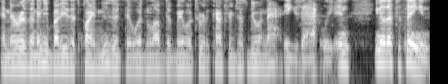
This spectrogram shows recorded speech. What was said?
And there isn't anybody that's playing music that wouldn't love to be able to tour the country just doing that. Exactly. And, you know, that's the thing. And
